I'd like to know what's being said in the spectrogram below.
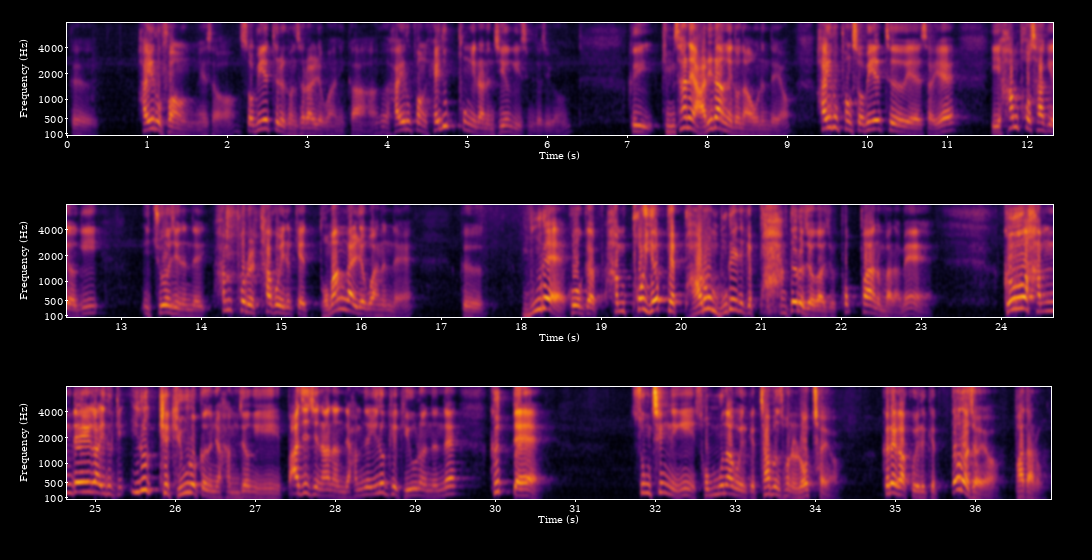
그 하이루펑에서 소비에트를 건설하려고 하니까 그 하이루펑 해륙풍이라는 지역이 있습니다, 지금. 그 김산의 아리랑에도 나오는데요. 하이루펑 소비에트에서의 이 함포 사격이 주어지는데 함포를 타고 이렇게 도망가려고 하는데 그 물에 그 함포 옆에 바로 물에 이렇게 팡 떨어져 가지고 폭파하는 바람에 그 함대가 이렇게 이렇게 기울었거든요. 함정이 빠지진 않았는데 함정이 이렇게 기울었는데 그때 숭칭링이 손문하고 이렇게 잡은 손을 놓쳐요. 그래갖고 이렇게 떨어져요. 바다로.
